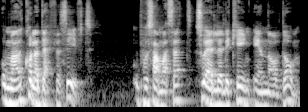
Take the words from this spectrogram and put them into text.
om man kollar defensivt och på samma sätt så är Ledley King en av dem.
